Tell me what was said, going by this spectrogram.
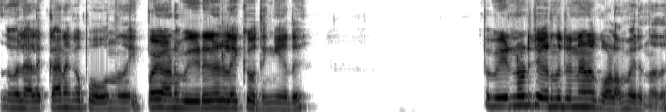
അതുപോലെ അലക്കാനൊക്കെ പോകുന്നത്. ഇപ്പോഴാണ് വീടുകളിലേക്ക് ഒതുങ്ങിയത്. ഇപ്പോൾ വീടിനോട് ചേർന്നിട്ട് തന്നെയാണ് കുളം വരുന്നത്.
